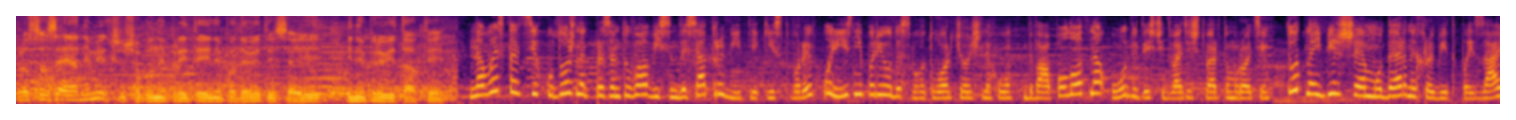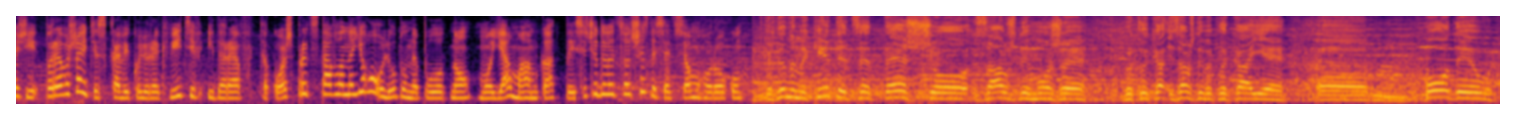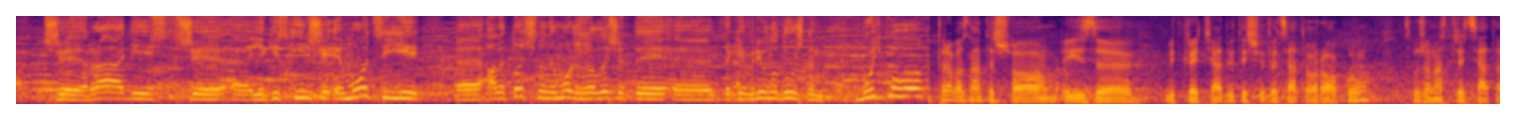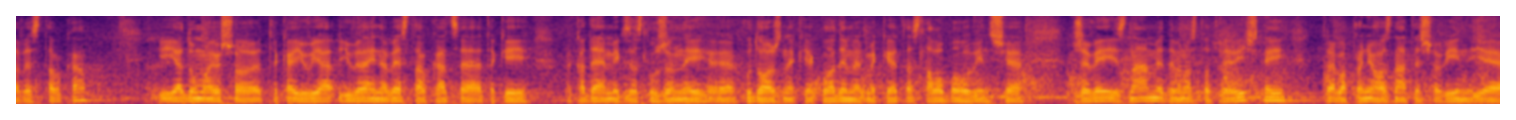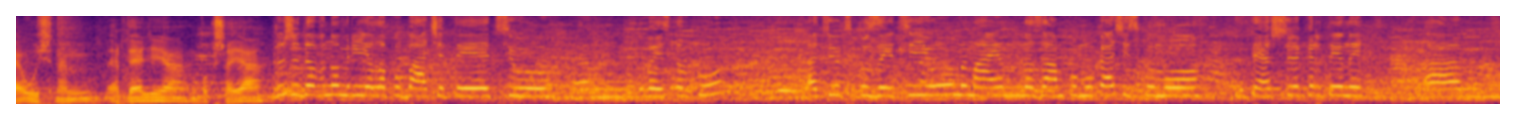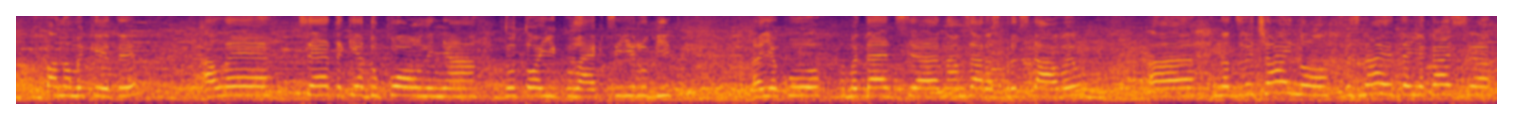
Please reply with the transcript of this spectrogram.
Просто це я не міг, щоб вони прийти і не подивитися і, і не привітати. На виставці художник презентував 80 робіт, які створив у різні періоди свого творчого шляху. Два полотна у 2024 році. Тут найбільше модерних робіт, пейзажі, переважають яскраві кольори квітів і дерев. Також представлено його улюблене полотно Моя мамка 1967 року. Картина Микити це те, що завжди може виклика... завжди викликає е, подив, чи радість, чи е, якісь інші емоції, але точно не може залишити е, таким рівнодушним будь-кого. Треба знати, що із е, відкриття 2020 року це вже у нас 30-та виставка. І я думаю, що така ювілейна виставка це такий академік, заслужений е, художник, як Володимир Микита. Слава Богу, він ще живий з нами, 93-річний. Треба про нього знати, що він є учнем Ерделія, Бокшая. Дуже давно мріяла побачити цю ем, виставку, цю експозицію ми маємо на замку Мукачівському теж картини е, пана Микити. Але це таке доповнення до тої колекції робіт, яку митець нам зараз представив. Е, Надзвичайно, ви знаєте, якась е,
